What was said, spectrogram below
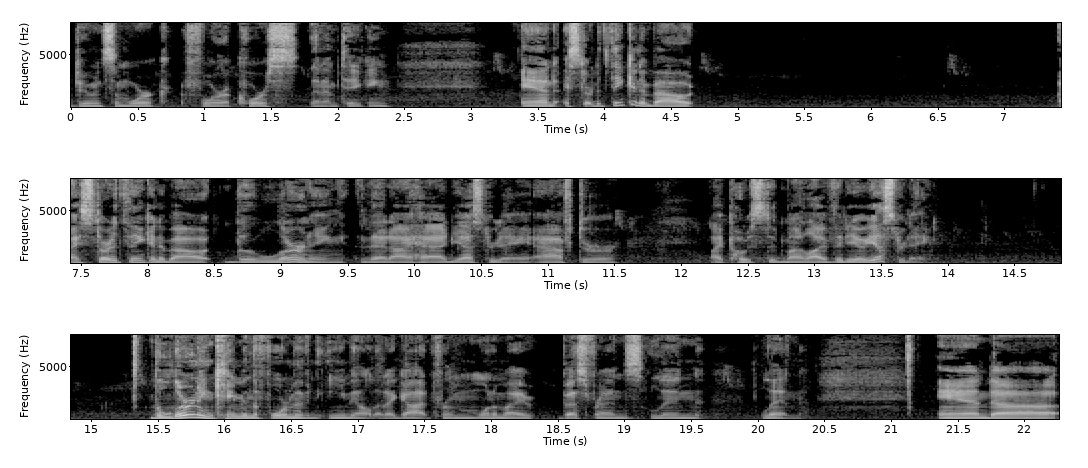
doing some work for a course that I'm taking. And I started thinking about. I started thinking about the learning that I had yesterday after I posted my live video yesterday. The learning came in the form of an email that I got from one of my best friends, Lynn Lynn. And uh,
